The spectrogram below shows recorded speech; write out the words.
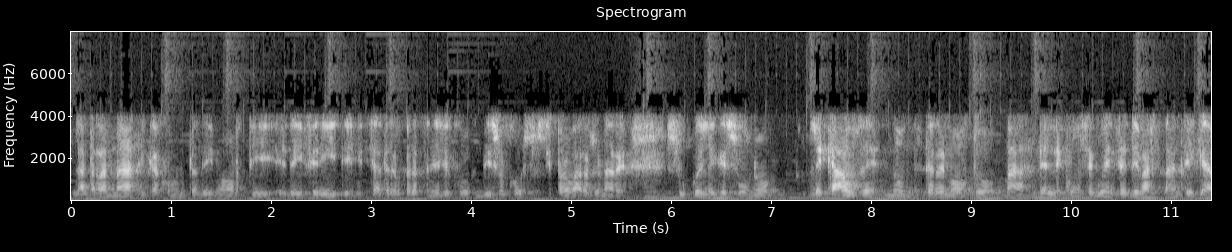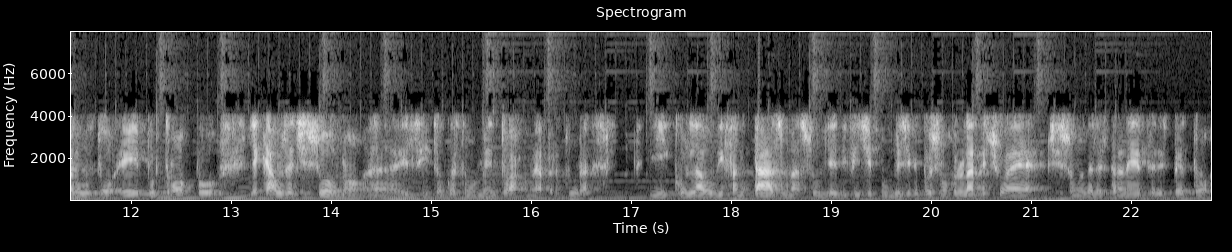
la drammatica conta dei morti e dei feriti, iniziate le operazioni di soccorso, si prova a ragionare su quelle che sono le cause non del terremoto ma delle conseguenze devastanti che ha avuto e purtroppo le cause ci sono, eh, il sito in questo momento ha come apertura i collaudi fantasma sugli edifici pubblici che poi sono crollati, cioè ci sono delle stranezze rispetto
